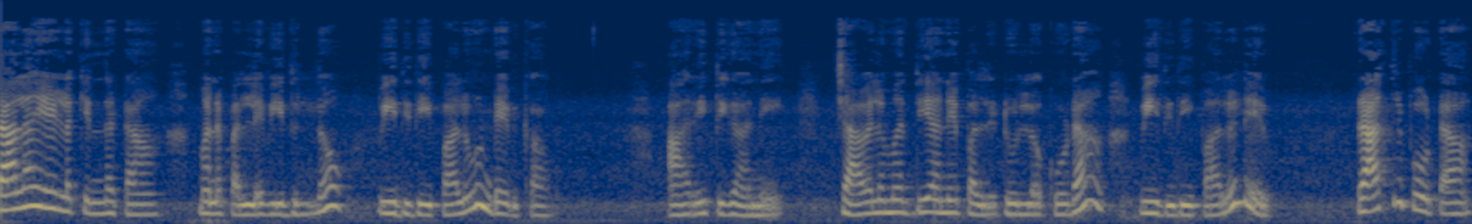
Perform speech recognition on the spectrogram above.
చాలా ఏళ్ళ కిందట మన పల్లె వీధుల్లో వీధి దీపాలు ఉండేవి కావు. ఆ రీతిగానే చావల మధ్య అనే పల్లెటూళ్ళలో కూడా వీధి దీపాలు లేవు. రాత్రిపూట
